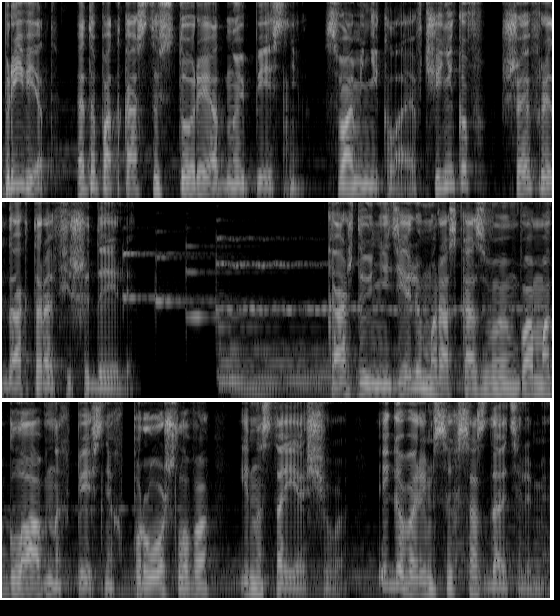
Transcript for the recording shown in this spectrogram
Привет! Это подкаст «История одной песни». С вами Николай Овчинников, шеф-редактор Афиши Дейли. Каждую неделю мы рассказываем вам о главных песнях прошлого и настоящего и говорим с их создателями.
